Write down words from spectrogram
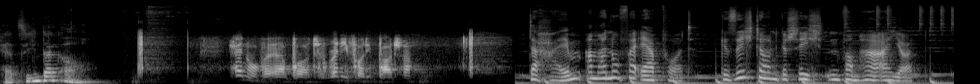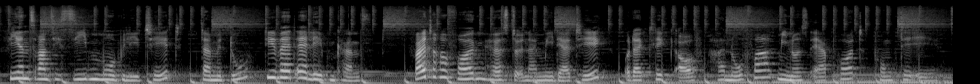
Herzlichen Dank auch. Hanover Airport, ready for departure. Daheim am Hannover Airport. Gesichter und Geschichten vom HAJ. 24-7 Mobilität, damit du die Welt erleben kannst. Weitere Folgen hörst du in der Mediathek oder klick auf hannover-airport.de.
